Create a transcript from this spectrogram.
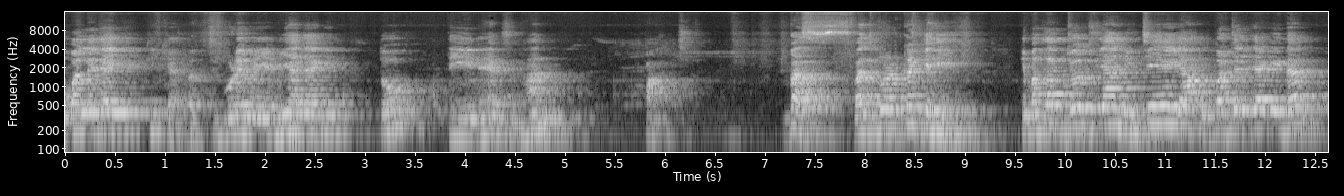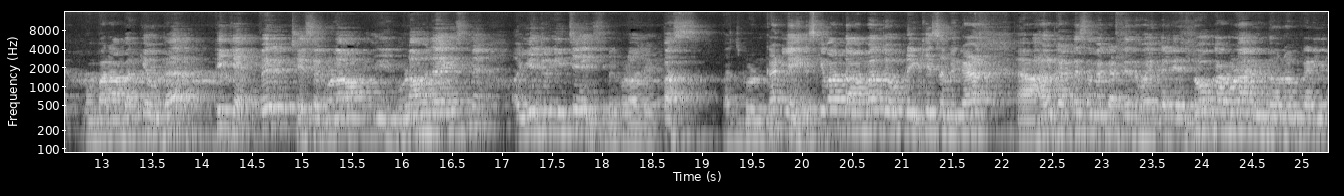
ऊपर ले जाइए ठीक है? तो गुणे में ये भी आ जाएगी। तो तीन एक्स धन पाँच। बस वज्रगुणनखंड यही है। कि मतलब जो यहाँ नीचे है, यहाँ ऊपर चली जाएगी इधर, वो बराबर के उधर, ठीक है? फिर छह से गुणा गुणा हो जाएगी इसमें, और ये जो नीचे है, इसमें गुणा हो जाएगा। बस गुणनखंड यही इसके बाद नॉर्मल जो हम देखिए समीकरण हल करते समय करते थे वही करिए दो का गुणा इन दोनों करिए।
